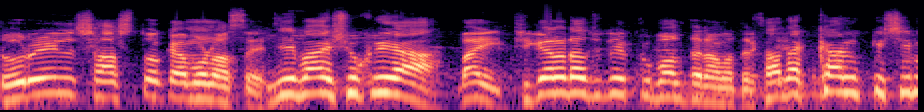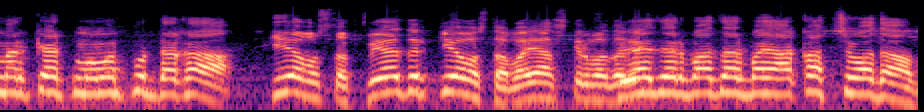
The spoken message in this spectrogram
শরীর স্বাস্থ্য কেমন আছে? জি ভাই শুক্রিয়া। ভাই ঠিকানাটা যদি একটু বলতেন আমাদের। সাদেক খান কৃষি মার্কেট মোহাম্মদপুর ঢাকা। কি অবস্থা? পেঁয়াজের কি অবস্থা ভাই আজকের বাজার? পেঁয়াজের বাজার ভাই আকাশ দাম।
